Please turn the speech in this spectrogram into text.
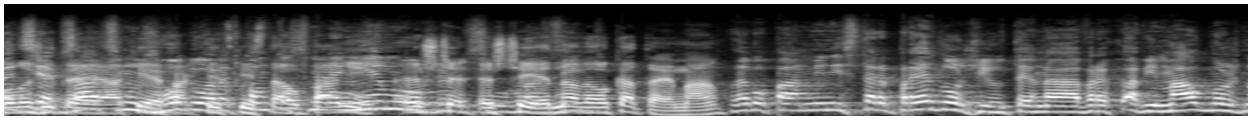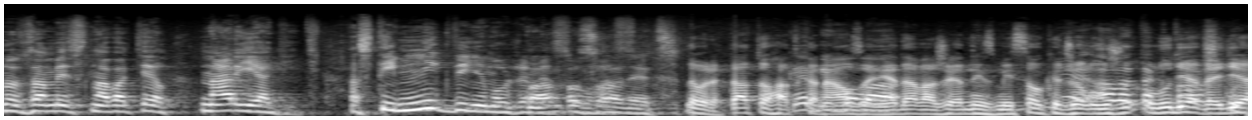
Dôležité je, aký je zhodu, faktický stav. Pani, ešte, ešte jedna veľká téma. Lebo pán minister predložil ten návrh, aby mal možnosť zamestnávateľ nariadiť. A s tým nikdy nemôžeme súhlasiť. Dobre, táto hádka naozaj bola... nedáva žiadny zmysel, keďže Nie, ľudia vedia,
